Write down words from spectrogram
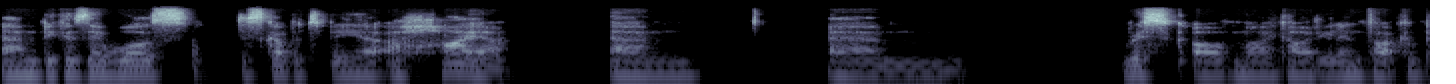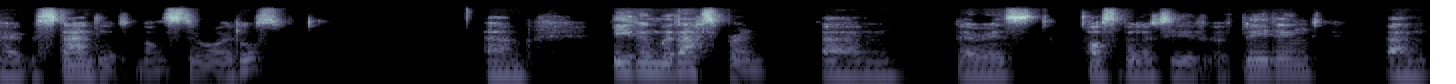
um, because there was discovered to be a, a higher um, um, risk of myocardial infarct compared with standard non-steroidals. Um, even with aspirin, there is possibility of, of bleeding and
